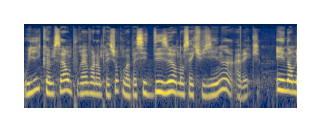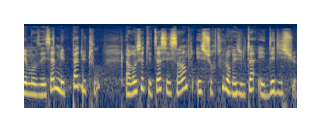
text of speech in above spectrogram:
oui, comme ça, on pourrait avoir l'impression qu'on va passer des heures dans sa cuisine avec énormément de vaisselle, mais pas du tout. La recette est assez simple et surtout le résultat est délicieux.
